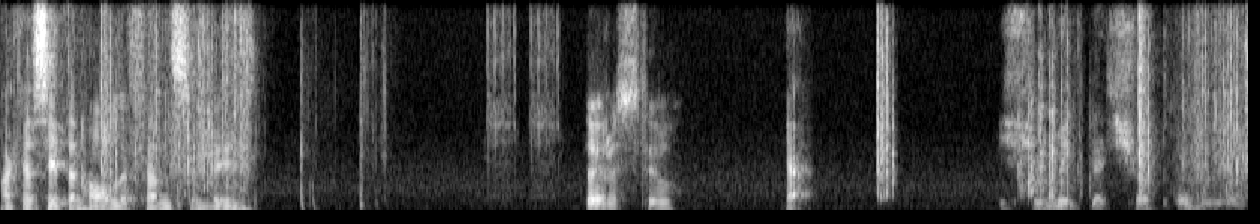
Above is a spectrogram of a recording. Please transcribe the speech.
I can sit and hold the fence and B. There is still. Yeah. If you make that shot, oh my god.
